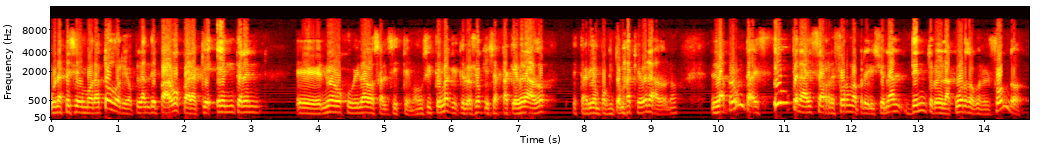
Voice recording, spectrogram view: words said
una especie de moratorio, plan de pagos para que entren eh, nuevos jubilados al sistema. Un sistema que creo yo que ya está quebrado, estaría un poquito más quebrado. ¿no? La pregunta es, ¿entra esa reforma previsional dentro del acuerdo con el fondo?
